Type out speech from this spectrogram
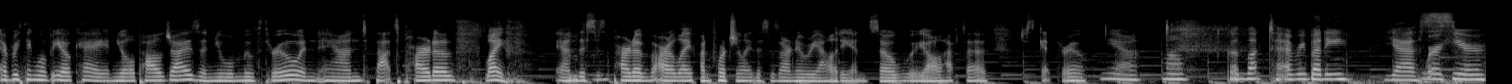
everything will be okay and you'll apologize and you will move through and and that's part of life and this is mm-hmm. part of our life unfortunately this is our new reality and so we all have to just get through yeah. Well, good luck to everybody. yes We're here.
